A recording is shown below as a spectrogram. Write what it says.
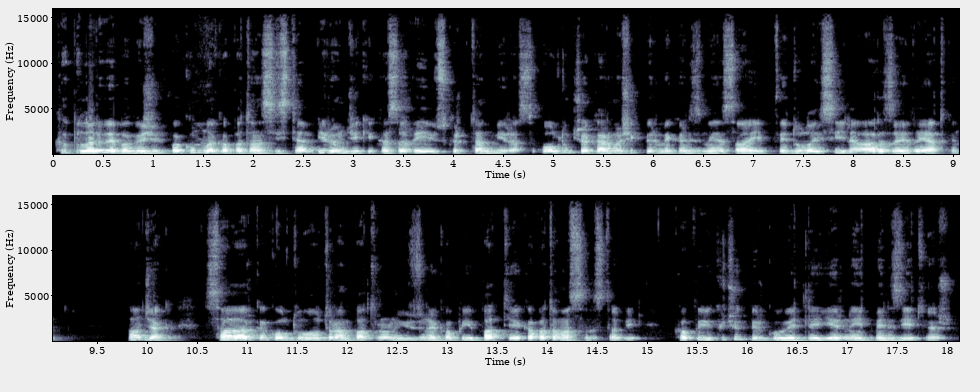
Kapıları ve bagajı vakumla kapatan sistem bir önceki kasa V140'tan miras. Oldukça karmaşık bir mekanizmaya sahip ve dolayısıyla arızaya da yatkın. Ancak sağ arka koltuğa oturan patronun yüzüne kapıyı pat diye kapatamazsınız tabii. Kapıyı küçük bir kuvvetle yerine itmeniz yetiyor.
